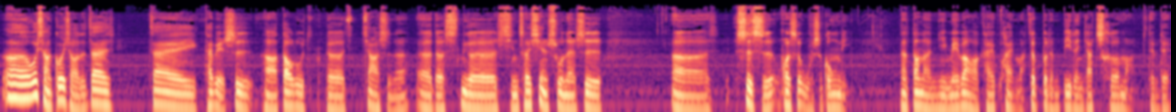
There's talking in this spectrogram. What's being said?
呃，我想各位晓得，在在台北市啊，道路的驾驶呢，呃的那个行车限速呢是呃四十或是五十公里。那当然你没办法开快嘛，这不能逼人家车嘛，对不对？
